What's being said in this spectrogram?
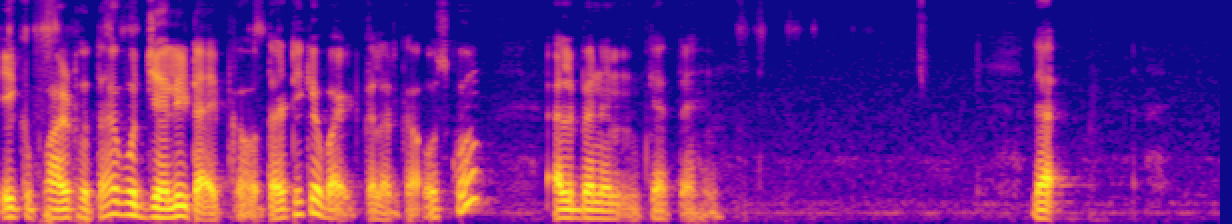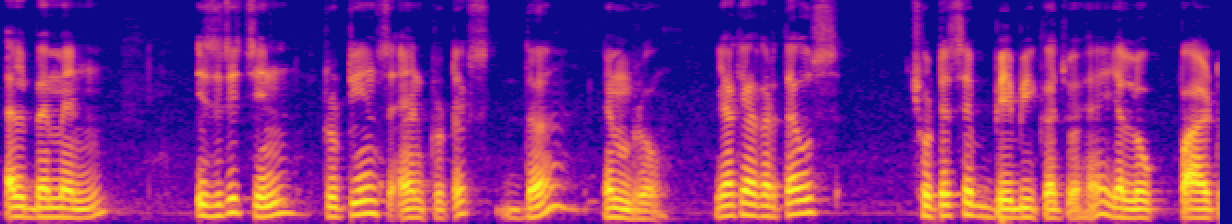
एक पार्ट होता है, वो जेली टाइप का होता है, ठीक है? वाइट कलर का, उसको एल्बेनम कहते हैं। The albumen is rich in proteins and protects the embryo या क्या करता है? उस छोटे से बेबी का जो है येलो पार्ट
